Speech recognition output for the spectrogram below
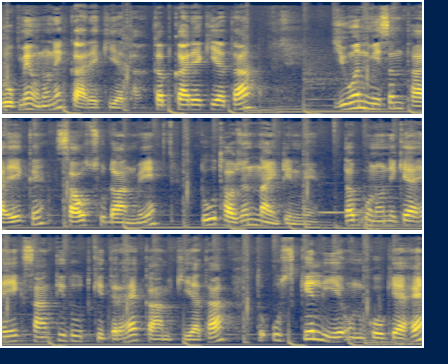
रूप में उन्होंने कार्य किया था। कब कार्य किया था? यूएन मिशन था एक साउथ सुडान में 2019 में। तब उन्होंने क्या है, एक शांति दूत की तरह काम किया था। तो उसके लिए उनको क्या है,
